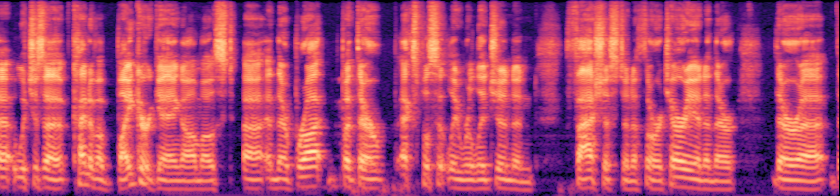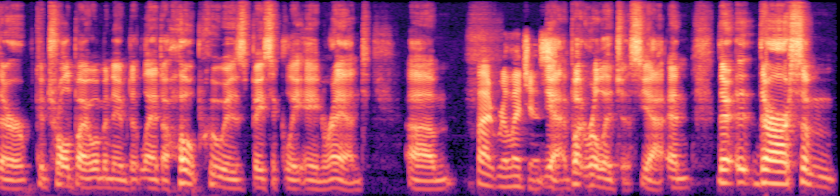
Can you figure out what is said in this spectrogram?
uh, which is a kind of a biker gang almost, uh, and they're brought, but they're explicitly religion and fascist and authoritarian, and they're they're uh, they're controlled by a woman named Atlanta Hope, who is basically Ayn Rand. Um, but religious yeah, but religious. Yeah, and there there are some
